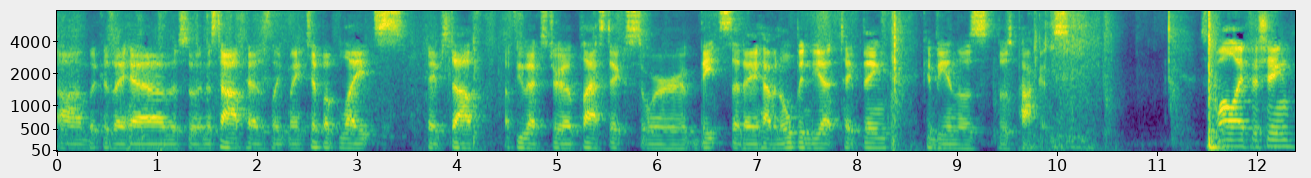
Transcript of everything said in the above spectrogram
um, because I have, so in the top has like my tip up lights type stuff, a few extra plastics or baits that I haven't opened yet type thing can be in those, those pockets. So walleye fishing,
